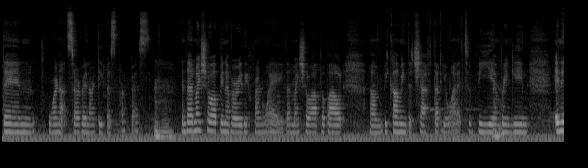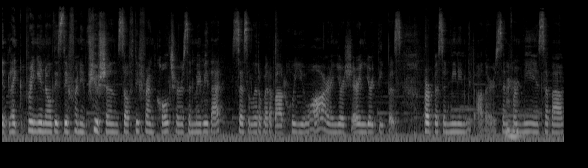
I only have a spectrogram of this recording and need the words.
then we're not serving our deepest purpose. Mm-hmm. And that might show up in a very different way. That might show up about um, becoming the chef that you wanted to be and bringing and it like bringing all these different infusions of different cultures and maybe that says a little bit about who you are and you're sharing your deepest purpose and meaning with others and for Mhm. me it's about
